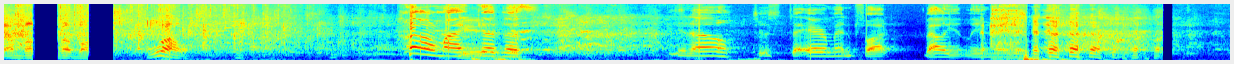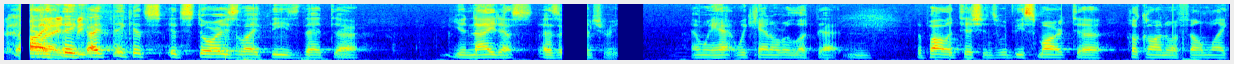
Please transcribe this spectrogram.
I mean, unbelievable. Whoa. Oh my Yeah. goodness. You know, just the airmen fought valiantly. No, All I right, think be- I think it's it's stories like these that uh, unite us as a country, and we ha- we can't overlook that. And the politicians would be smart to hook onto a film like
